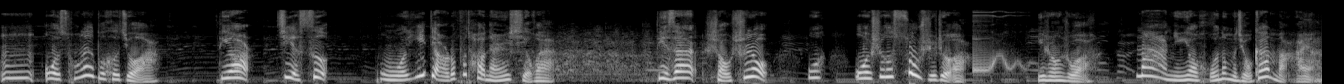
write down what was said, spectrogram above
嗯，我从来不喝酒啊。第二，戒色，我一点都不讨男人喜欢。第三，少吃肉，我我是个素食者。”医生说：“那您要活那么久干嘛呀？”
